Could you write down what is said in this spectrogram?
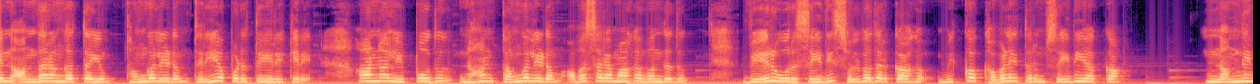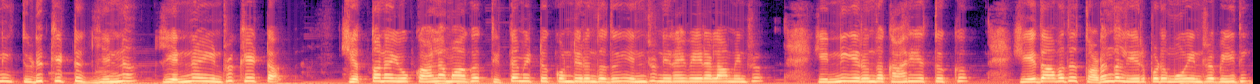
என் அந்தரங்கத்தையும் தங்களிடம் தெரியப்படுத்தி இருக்கிறேன் ஆனால் இப்போது நான் தங்களிடம் அவசரமாக வந்தது. வேறு ஒரு செய்தி சொல்வதற்காக மிக்க கவலை தரும் செய்தி அக்கா நந்தினி திடுக்கிட்டு என்ன? என்ன? என்று கேட்டாள். எத்தனையோ காலமாக திட்டமிட்டு கொண்டிருந்தது என்று நிறைவேறலாம் என்று எண்ணியிருந்த காரியத்துக்கு ஏதாவது தடங்கள் ஏற்படுமோ என்ற பீதி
